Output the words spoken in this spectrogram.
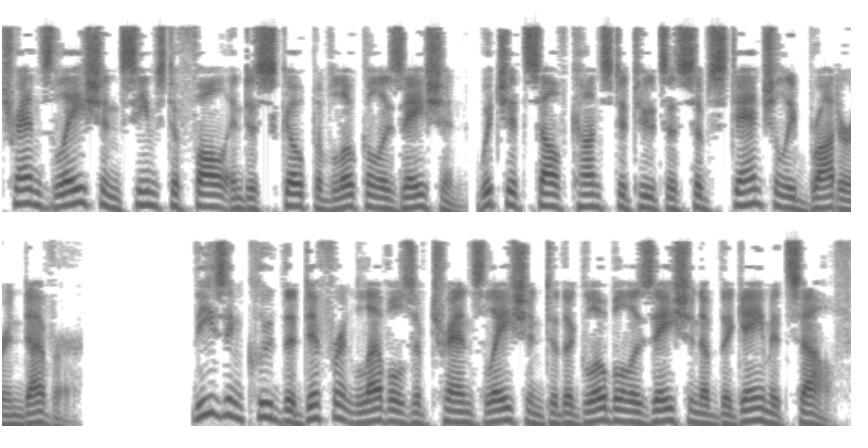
Translation seems to fall into scope of localization, which itself constitutes a substantially broader endeavor. These include the different levels of translation to the globalization of the game itself.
